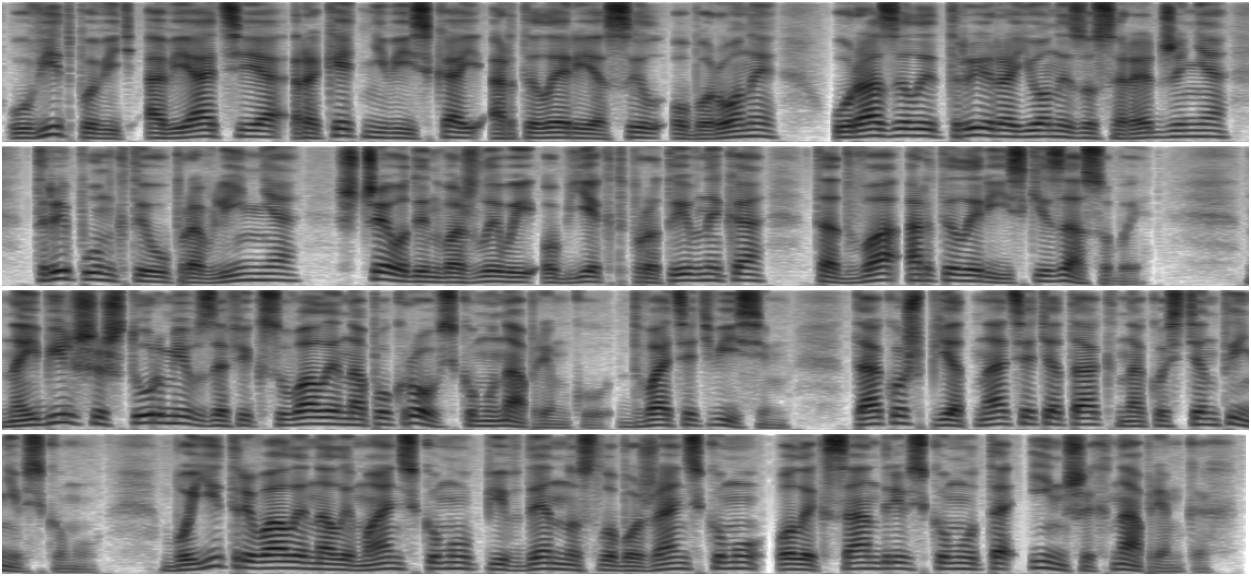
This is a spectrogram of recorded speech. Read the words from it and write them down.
У відповідь авіація, ракетні війська й артилерія Сил оборони уразили три райони зосередження, три пункти управління, ще один важливий об'єкт противника та два артилерійські засоби. Найбільше штурмів зафіксували на Покровському напрямку – 28, також 15 атак на Костянтинівському. Бої тривали на Лиманському, Південно-Слобожанському, Олександрівському та інших напрямках.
